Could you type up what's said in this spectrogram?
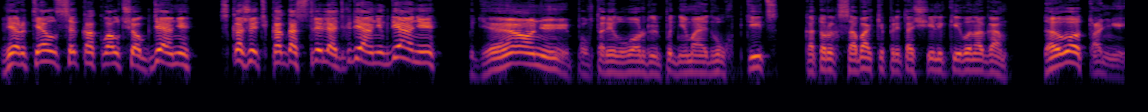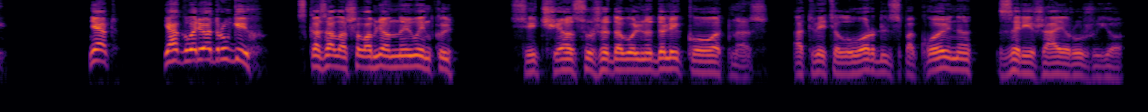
вертелся, как волчок. — Где они? Скажите, когда стрелять? Где они? Где они? — Где они? — повторил Уордль, поднимая двух птиц, которых собаки притащили к его ногам. — Да вот они. — Нет, я говорю о других. — сказал ошеломленный Уинкль. — Сейчас уже довольно далеко от нас, — ответил Уордль спокойно, заряжая ружье.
